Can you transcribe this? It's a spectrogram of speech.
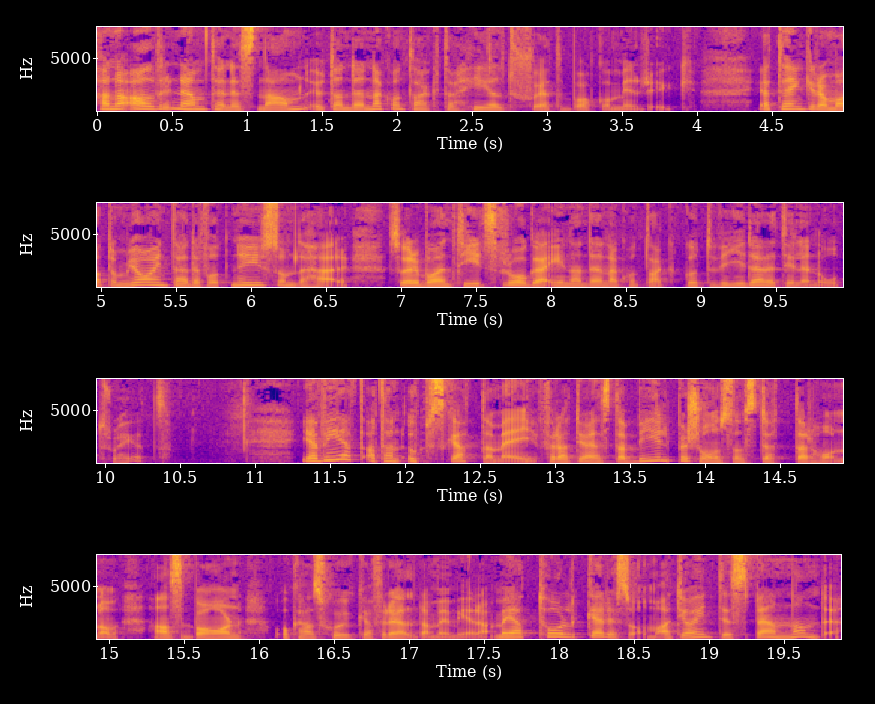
Han har aldrig nämnt hennes namn, utan denna kontakt har helt skett bakom min rygg. Jag tänker om att om jag inte hade fått nys om det här så är det bara en tidsfråga innan denna kontakt gått vidare till en otrohet. Jag vet att han uppskattar mig för att jag är en stabil person som stöttar honom, hans barn och hans sjuka föräldrar med mera. Men jag tolkar det som att jag inte är spännande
